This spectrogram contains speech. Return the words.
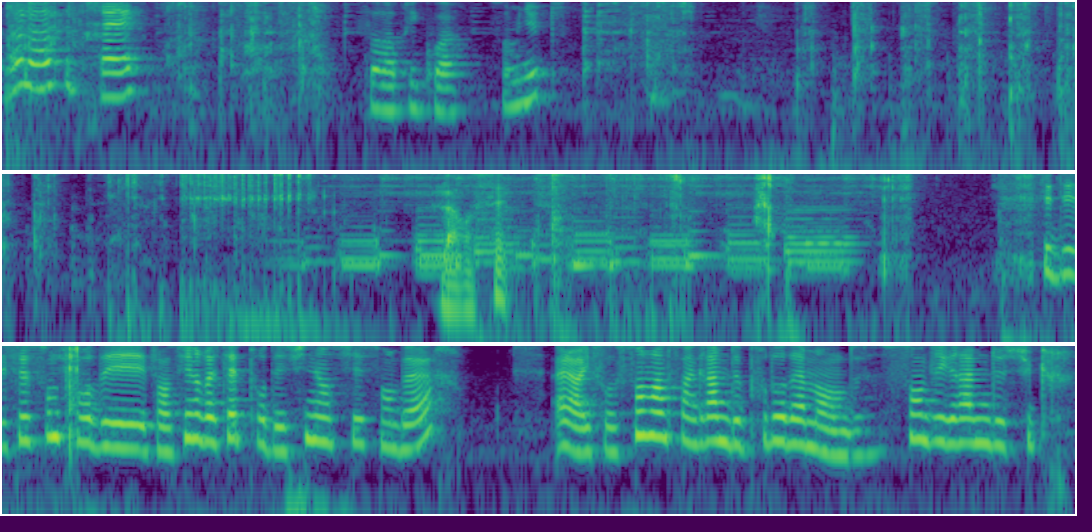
Voilà, c'est prêt. Ça aura pris quoi? 5 minutes? La recette. C'est des- ce sont pour des, enfin, c'est une recette pour des financiers sans beurre. Alors, il faut 125 g de poudre d'amande, 110 g de sucre,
